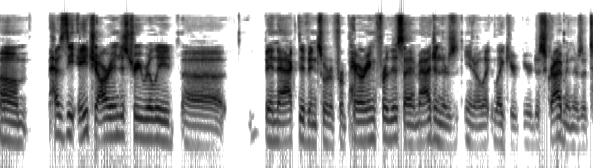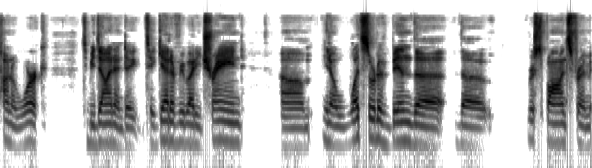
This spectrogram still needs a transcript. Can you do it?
Um, has the HR industry really uh, been active in sort of preparing for this? I imagine there's, you know, like like you're, you're describing, there's a ton of work to be done and to, to get everybody trained. Um, you know, what's sort of been the the response from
